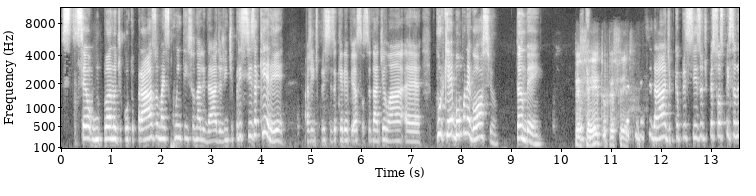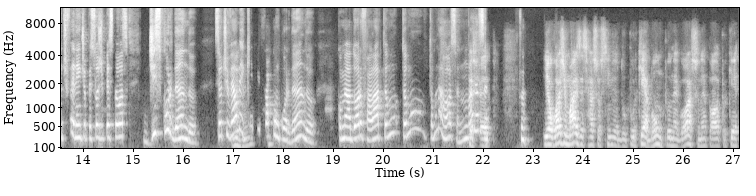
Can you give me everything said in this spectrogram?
ser um plano de curto prazo, mas com intencionalidade. A gente precisa querer, a gente precisa querer ver a sociedade lá, é, porque é bom para o negócio também. Perfeito, perfeito. Diversidade, porque eu preciso de pessoas pensando diferente, eu preciso de pessoas discordando. Se eu tiver uma uhum. equipe só concordando, como eu adoro falar, estamos na roça, não vai Perfeito. dar certo. E eu gosto demais desse raciocínio do porquê é bom para o negócio, né, Paula? Porque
